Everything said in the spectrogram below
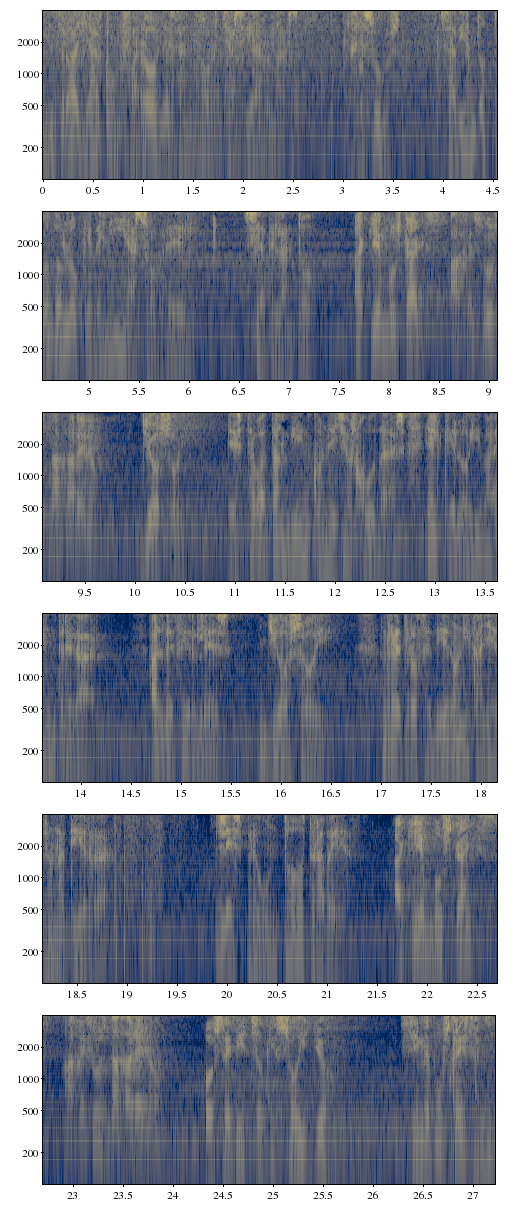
entró allá con faroles, antorchas y armas. Jesús, sabiendo todo lo que venía sobre él, se adelantó. ¿A quién buscáis? A Jesús Nazareno. Yo soy. Estaba también con ellos Judas, el que lo iba a entregar. Al decirles, yo soy, retrocedieron y cayeron a tierra. Les preguntó otra vez, ¿A quién buscáis? A Jesús Nazareno. Os he dicho que soy yo. Si me buscáis a mí,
